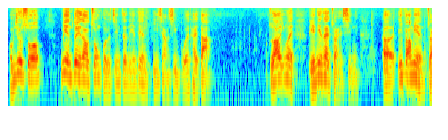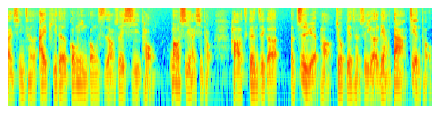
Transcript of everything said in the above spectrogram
我们就说，面对到中国的竞争，联电影响性不会太大。主要因为联电在转型，呃，一方面转型成 IP 的供应公司啊，所以系统、茂系还系统，好跟这个呃致远哈，就变成是一个两大箭头，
